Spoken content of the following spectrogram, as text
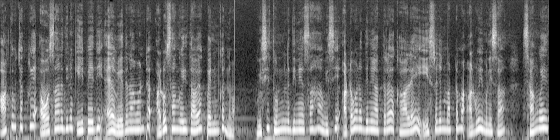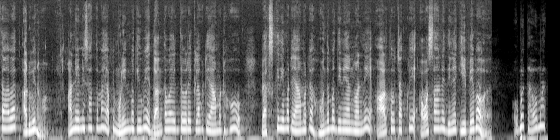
ආර්ථව චක්‍රයේ අවසාන දින කිහිපයේදී ඇය වේදනාවන්ට අඩු සංවේදීතාවයක් පෙන්눔 කරනවා. විසි තුන්වන දිනය සහ විසි අටවන දිනය අතර කාලයේ ඊස්ට්‍රජන් මට්ටම අඩුවීම නිසා සංවේදීතාවයත් අඩු වෙනවා. අන්න ඒ නිසා තමයි අපි මුලින්ම කිව්වේ දන්ත වෛද්‍යවරයෙක් ළඟට යාමට හෝ වැක්ස් කිරීමට යාමට හොඳම දිනයන් වන්නේ ආර්ථව චක්‍රයේ අවසාන දින කිහිපය බව. ඔබ තවමත්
